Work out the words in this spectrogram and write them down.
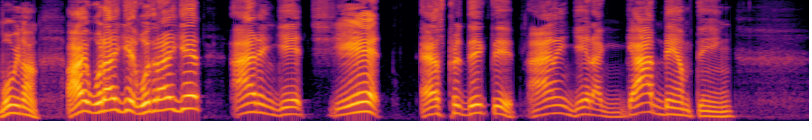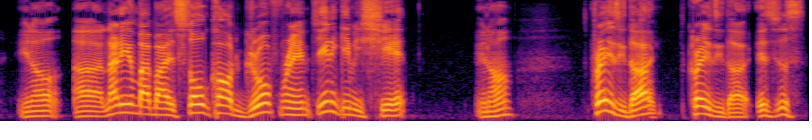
Moving on. I what I get? What did I get? I didn't get shit. As predicted. I didn't get a goddamn thing. You know, uh, not even by my so-called girlfriend. She didn't give me shit. You know? Crazy, dog. Crazy, dog. It's just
